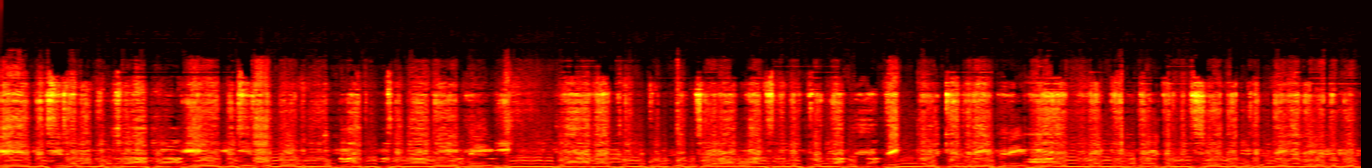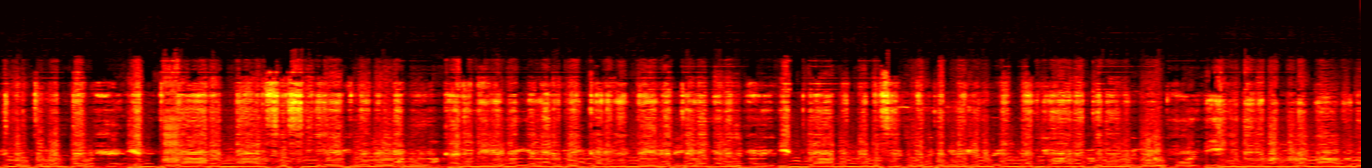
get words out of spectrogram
ഏ മിസ്റ്റർ അമിത്ഷാ ഏ മിസ്റ്റർ യോഗി ആദിത്യനാഥ് ഇന്ത്യ രാജ്യം കുട്ടിച്ചോറാക്കാൻ ശ്രമിക്കുന്ന നിങ്ങൾക്കെതിരെ ആയിരം ഘട്ടം പ്രതിഷേധത്തിന്റെ ഇലയെടുത്ത് തീർത്തുകൊണ്ട് N P R N R C A പോലുള്ള കരിനിയമങ്ങൾ അറബിക്കടലിന്റെ ഇടത്തളങ്ങളിൽ ഇന്ത്യ മുന്നണി സെക്രട്ടറിയുടെ ഗവൺമെന്റ് അധികാരത്തിലേറുമ്പോൾ ഈ നിയമങ്ങളെല്ലാം അത്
